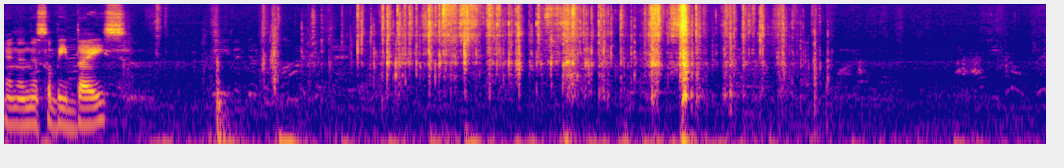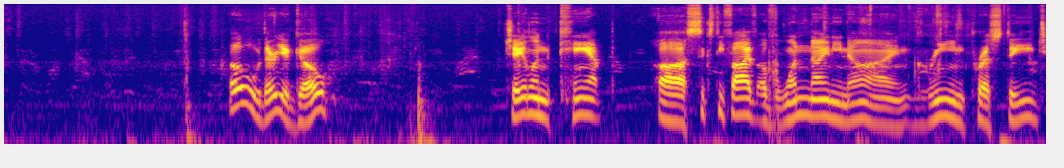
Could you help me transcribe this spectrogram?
And then this will be base. Oh, there you go. Jalen Camp uh, 65 of 199. Green Prestige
